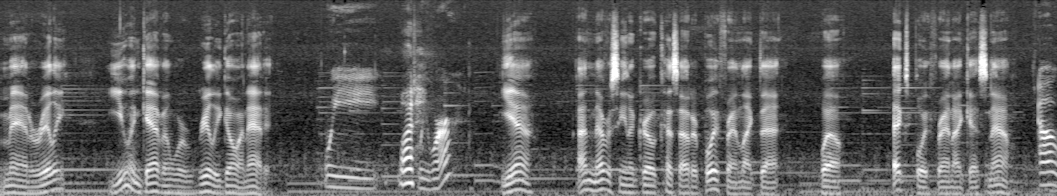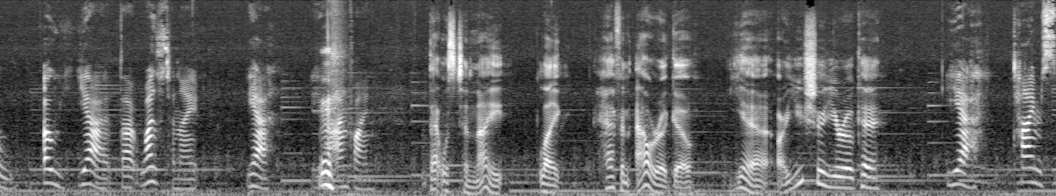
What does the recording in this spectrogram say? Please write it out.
Man, really? You and Gavin were really going at it. We. What? We were? Yeah, I've never seen a girl cuss out her boyfriend like that. Well, ex-boyfriend, I guess now. Oh. Oh, yeah, that was tonight. Yeah. Yeah, I'm fine. That was tonight, like half an hour ago. Yeah, are you sure you're okay? Yeah, time's.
